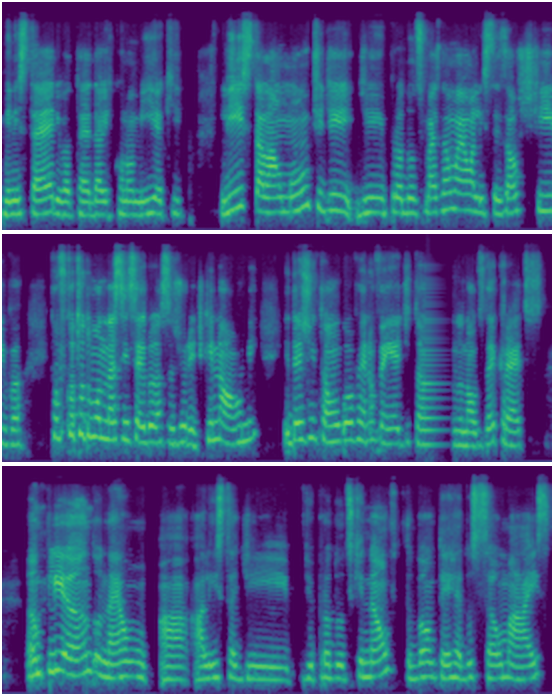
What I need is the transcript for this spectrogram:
Ministério até da Economia que lista lá um monte de, de produtos, mas não é uma lista exaustiva. Então, ficou todo mundo nessa insegurança jurídica enorme, e desde então o governo vem editando novos decretos, ampliando né, um, a, a lista de, de produtos que não vão ter redução mais,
